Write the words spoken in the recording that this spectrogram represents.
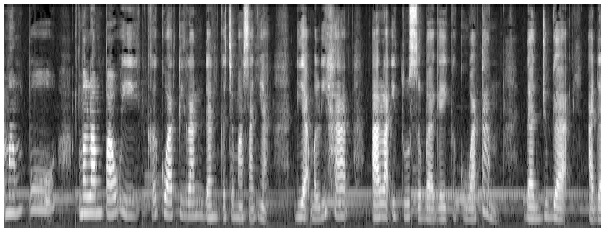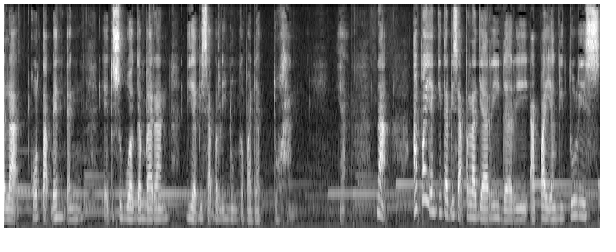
mampu melampaui kekhawatiran dan kecemasannya. Dia melihat Allah itu sebagai kekuatan dan juga adalah kota benteng, yaitu sebuah gambaran dia bisa berlindung kepada Tuhan. Ya. Nah, apa yang kita bisa pelajari dari apa yang ditulis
